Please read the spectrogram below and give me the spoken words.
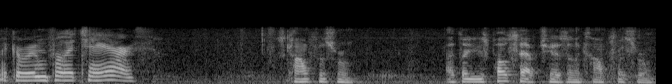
Like a room full of chairs. It's conference room. I thought you were supposed to have chairs in the conference room.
